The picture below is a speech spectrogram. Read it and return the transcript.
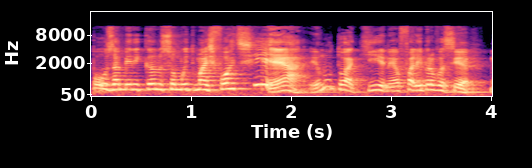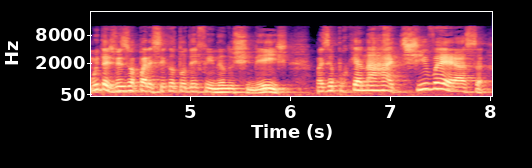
pô, os americanos são muito mais fortes. E é, eu não tô aqui, né? Eu falei para você, muitas vezes vai parecer que eu tô defendendo o chinês, mas é porque a narrativa é essa.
